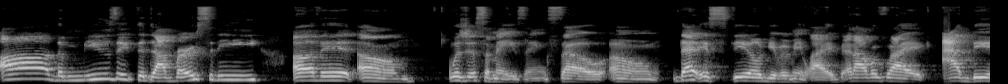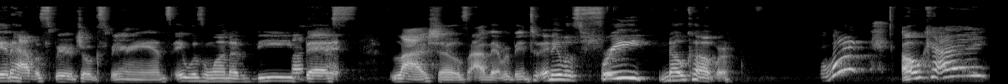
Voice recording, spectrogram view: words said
awe the music, the diversity of it. Um, was just amazing. So um, that is still giving me life. And I was like, I did have a spiritual experience. It was one of the best live shows I've ever been to. And it was free, no cover. What? Okay.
